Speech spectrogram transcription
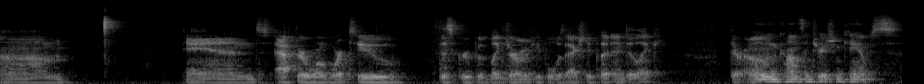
um, and after World War II, this group of like German people was actually put into like their own concentration camps.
